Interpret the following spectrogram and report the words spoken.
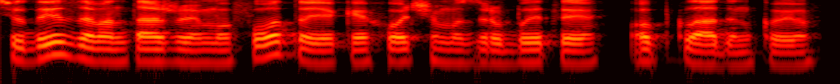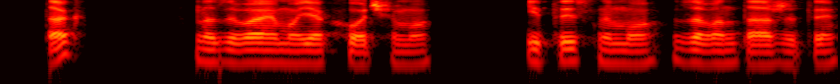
Сюди завантажуємо фото, яке хочемо зробити обкладинкою. Так? Називаємо як хочемо. І тиснемо Завантажити.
